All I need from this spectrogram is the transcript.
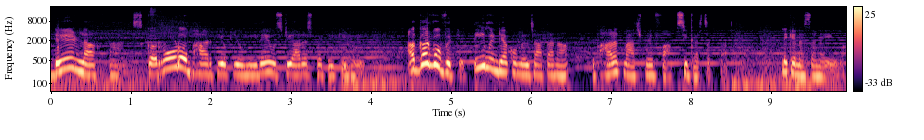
डेढ़ लाख फैंस करोड़ों भारतीयों की उम्मीदें उस डीआरएस पर टिकी हुई। अगर वो विकेट टीम इंडिया को मिल जाता ना तो भारत मैच में वापसी कर सकता था। लेकिन ऐसा नहीं हुआ।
